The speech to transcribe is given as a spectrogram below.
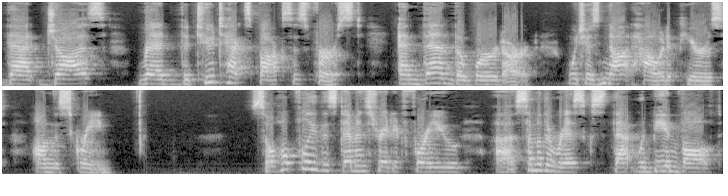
that JAWS read the two text boxes first and then the word art, which is not how it appears on the screen. So hopefully this demonstrated for you uh, some of the risks that would be involved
